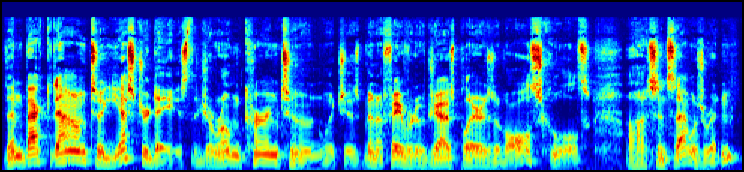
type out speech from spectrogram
Then back down to Yesterdays, the Jerome Kern tune, which has been a favorite of jazz players of all schools uh, since that was written.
